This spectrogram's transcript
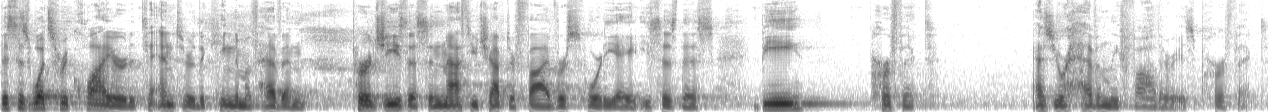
This is what's required to enter the kingdom of heaven per Jesus in Matthew chapter 5 verse 48. He says this, "Be perfect as your heavenly Father is perfect.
